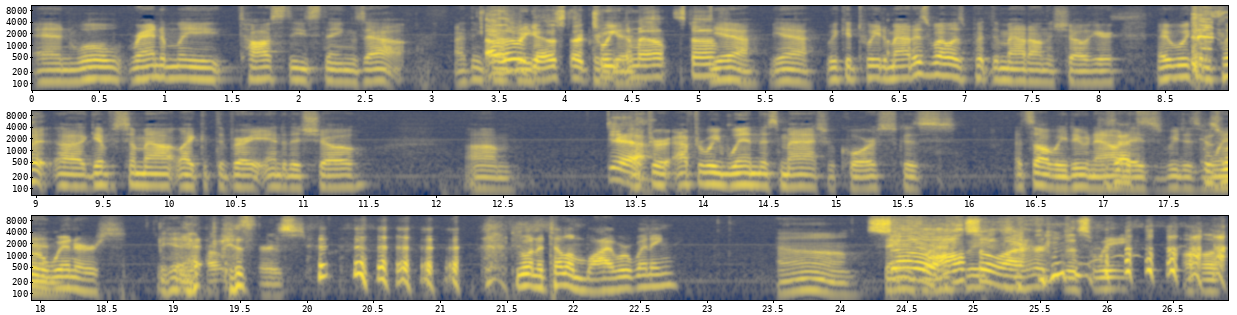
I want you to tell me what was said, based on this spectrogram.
and we'll randomly toss these things out. I think Oh, there we be go. Start tweeting good. them out and stuff. Yeah, yeah. We could tweet them out as well as put them out on the show here. Maybe we can put uh, give some out like at the very end of the show. Um, Yeah. After after we win this match, of course, because that's all we do nowadays. is we just Because win. we're winners. Yeah. Because do Partners. You want to tell them why we're winning? Oh. So, same as last also, week? I heard this week on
